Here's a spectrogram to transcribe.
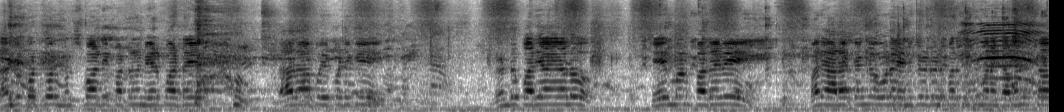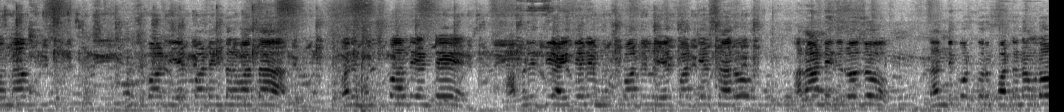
నందికొట్కూరు మున్సిపాలిటీ పట్టణం ఏర్పాటై దాదాపు ఇప్పటికీ రెండు పర్యాయాలు చైర్మన్ పదవి మరి ఆ రకంగా కూడా ఎన్నికటువంటి పరిస్థితి మనం గమనిస్తూ ఉన్నాం. మున్సిపాలిటీ ఏర్పాటైన తర్వాత మరి మున్సిపాలిటీ అంటే అభివృద్ధి అయితేనే మున్సిపాలిటీలు ఏర్పాటు చేస్తారు. అలాంటిది ఈరోజు నందికొట్కూరు పట్టణంలో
